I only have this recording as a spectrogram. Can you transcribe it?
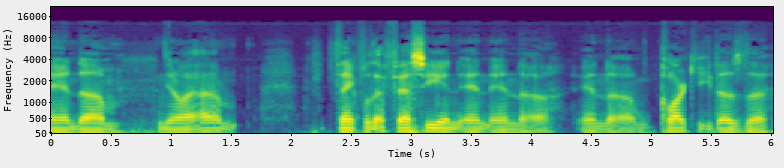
and um, you know I, I'm thankful that Fesi and and and uh, and um, Clarkey does the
